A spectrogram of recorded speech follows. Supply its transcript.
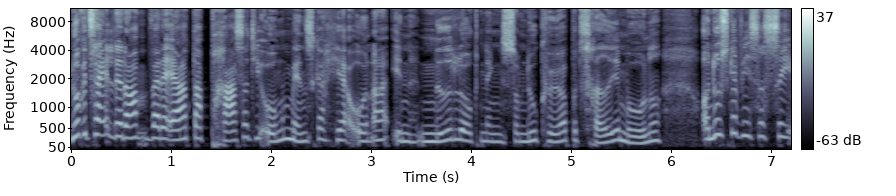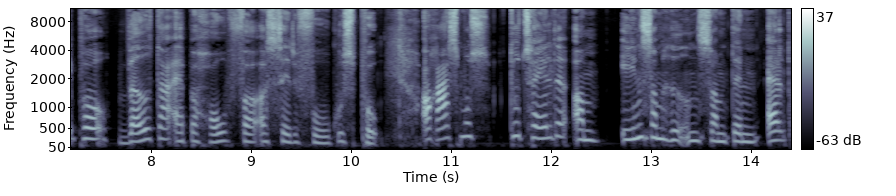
Nu har vi talt lidt om, hvad det er, der presser de unge mennesker herunder en nedlukning, som nu kører på tredje måned. Og nu skal vi så se på, hvad der er behov for at sætte fokus på. Og Rasmus, du talte om ensomheden som den alt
